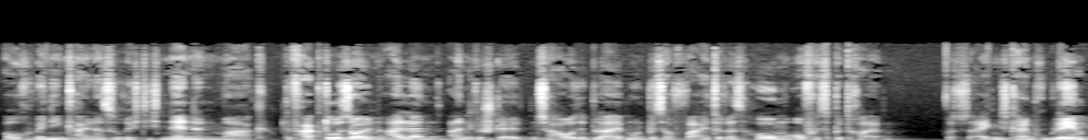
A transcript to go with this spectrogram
auch wenn ihn keiner so richtig nennen mag. De facto sollen alle Angestellten zu Hause bleiben und bis auf weiteres Homeoffice betreiben. Das ist eigentlich kein Problem.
